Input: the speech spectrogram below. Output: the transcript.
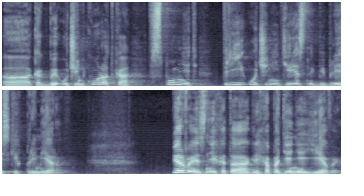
э, как бы очень коротко вспомнить три очень интересных библейских примера. Первое из них – это грехопадение Евы.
